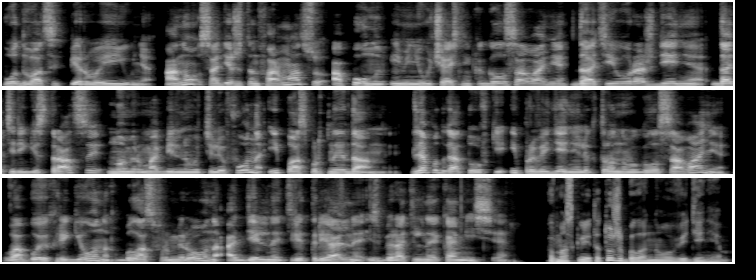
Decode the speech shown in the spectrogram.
по 21 июня. Оно содержит информацию о полном имени участника голосования, дате его рождения, дате регистрации, номер мобильного телефона и паспортные данные. Для подготовки и проведения электронного голосования в обоих регионах была сформирована отдельная территориальная избирательная комиссия. В Москве это тоже было нововведением?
